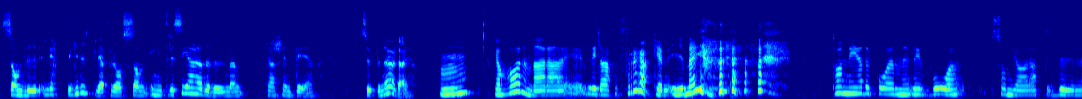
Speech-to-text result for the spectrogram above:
som blir lättbegripliga för oss som är intresserade av vin men kanske inte är supernördar. Mm. Jag har den där eh, lilla fröken i mig. Ta ner det på en nivå som gör att vin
